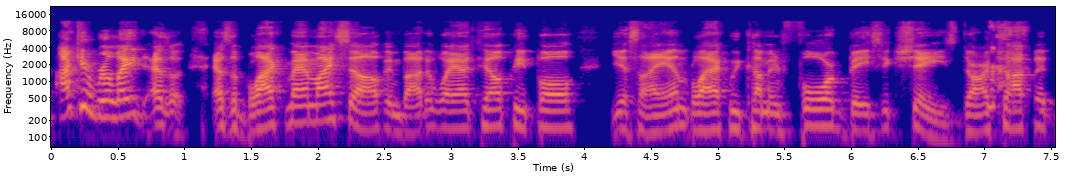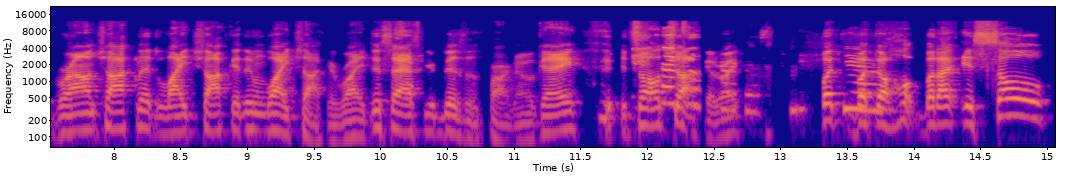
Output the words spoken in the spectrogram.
I can relate as a as a black man myself. And by the way, I tell people, yes, I am black. We come in four basic shades: dark chocolate, brown chocolate, light chocolate, and white chocolate. Right? Just ask your business partner. Okay, it's all chocolate, right? But yeah. but the whole but I, it's so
